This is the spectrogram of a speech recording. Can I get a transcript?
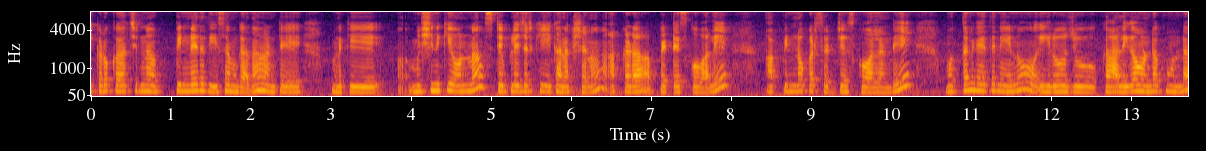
ఇక్కడ ఒక చిన్న పిన్ అయితే తీసాము కదా అంటే మనకి మిషన్కి ఉన్న స్టెబిలైజర్కి కనెక్షన్ అక్కడ పెట్టేసుకోవాలి. ఆ పిన్ ఒకటి సెట్ చేసుకోవాలండి. మొత్తానికి అయితే నేను ఈరోజు ఖాళీగా ఉండకుండా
